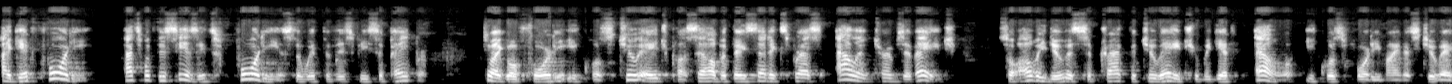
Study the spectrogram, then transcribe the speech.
I get 40. That's what this is. It's 40 is the width of this piece of paper. So I go 40 equals 2h plus l, but they said express l in terms of h. So all we do is subtract the 2h and we get l equals 40 minus 2h.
